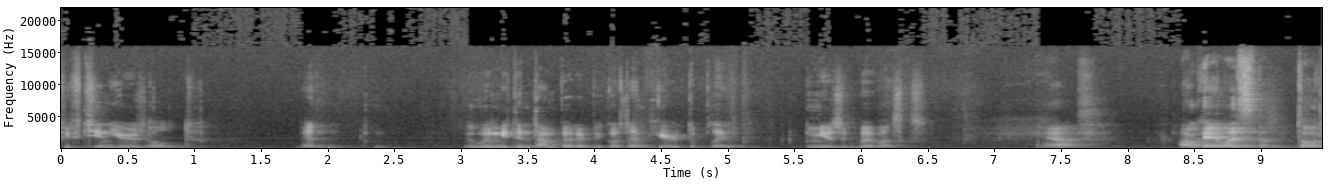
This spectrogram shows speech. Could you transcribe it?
15 years old, and we meet in Tampere because I'm here to play music by Vasks. yes. Okay, let's talk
